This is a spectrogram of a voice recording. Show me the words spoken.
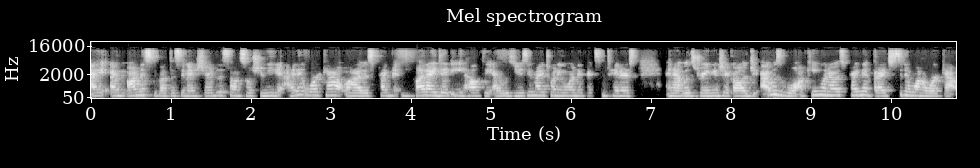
I, I'm honest about this and I shared this on social media. I didn't work out while I was pregnant, but I did eat healthy. I was using my 21 day fix containers and I was drinking Shakeology. I was walking when I was pregnant, but I just didn't want to work out.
